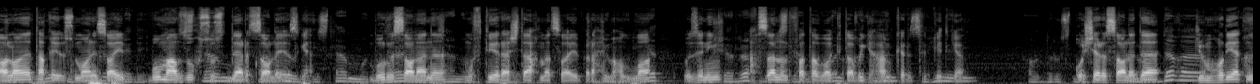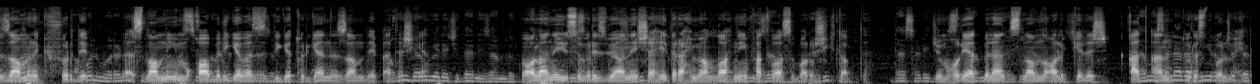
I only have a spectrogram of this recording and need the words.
Mavlona Taqiy Usmoniy sohib bu mavzu xususida risola yozgan. Bu risolani Muftiy Rashid Ahmad sohib rahimahulloh o'zining Ahsanul Fatawa kitobiga ham kiritib ketgan. O'sha risolada jumhuriyat nizomini kufr deb va islomning muqobiliga va ziddiga turgan nizom deb atashgan. Mavlana Yusuf Rizviyonning shahid rahimahullohning fatvosi bor o'sha kitobda. Jumhuriyat bilan islomni olib kelish qat'an durust bo'lmaydi.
